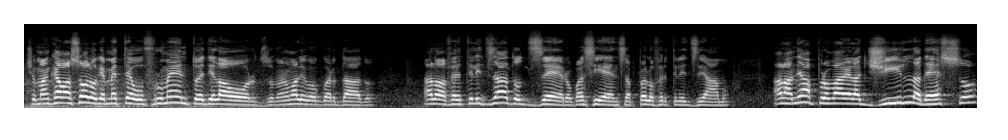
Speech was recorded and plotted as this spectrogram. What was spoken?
Ci mancava solo che mettevo frumento e là orzo. Meno male che ho guardato. Allora, fertilizzato zero. Pazienza, poi lo fertilizziamo. Allora, andiamo a provare la Gill adesso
